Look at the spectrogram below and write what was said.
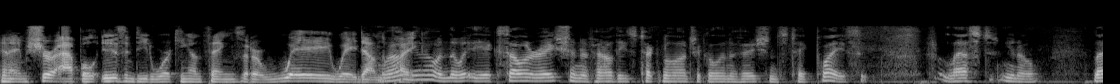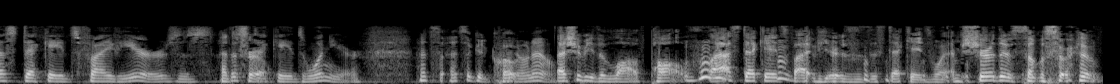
and I'm sure Apple is indeed working on things that are way, way down the well, pike. Well, you know, and the, the acceleration of how these technological innovations take place, last, you know, last decade's five years is That's this true. decade's one year. That's that's a good quote. don't know. That should be the law of Paul. Last decade's five years is this decade's one. I'm sure there's some sort of.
